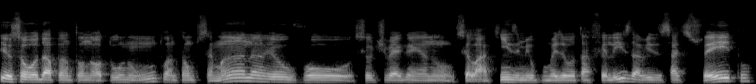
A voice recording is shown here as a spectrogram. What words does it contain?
eu só vou dar plantão noturno, um plantão por semana, eu vou, se eu estiver ganhando, sei lá, 15 mil por mês, eu vou estar feliz da vida, satisfeito.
